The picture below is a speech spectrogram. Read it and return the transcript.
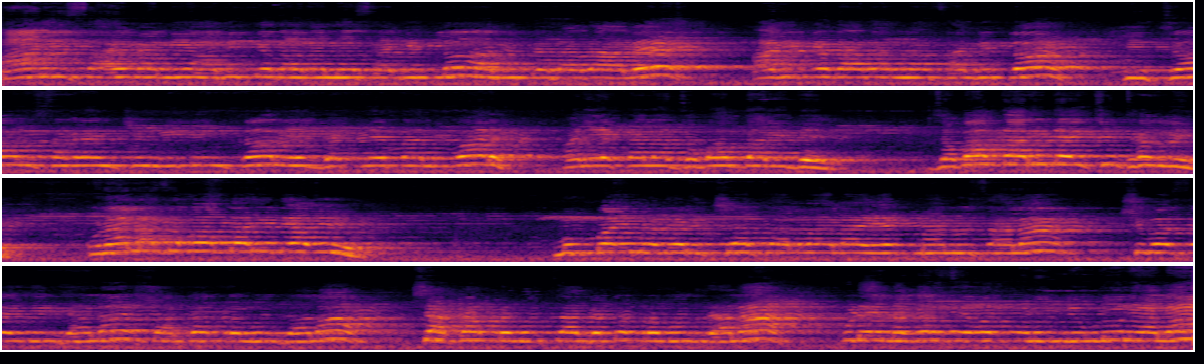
आणि साहेबांनी आदित्य दादांना सांगितलं आदित्य दादा आले. आदित्य दादांना सांगितलं की चल सगळ्यांची मीटिंग कर एक घटनेचा निवड आणि एकाला जबाबदारी दे. जबाबदारी द्यायची ठरली. कुणाला जबाबदारी द्यावी? मुंबईमध्ये रिक्षा चालवायला एक माणूस आला. शिवसैनिक झाला शाखा प्रमुख झाला शाखा प्रमुखचा गट प्रमुख झाला पुढे नगरसेवक म्हणून निवडून आला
